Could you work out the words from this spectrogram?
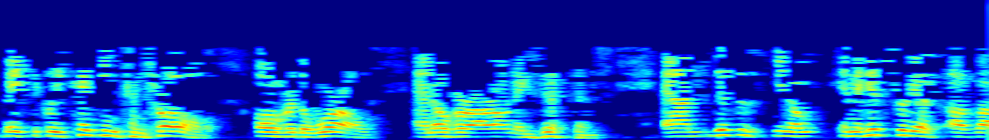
basically taking control over the world and over our own existence. And this is, you know, in the history of, of uh,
